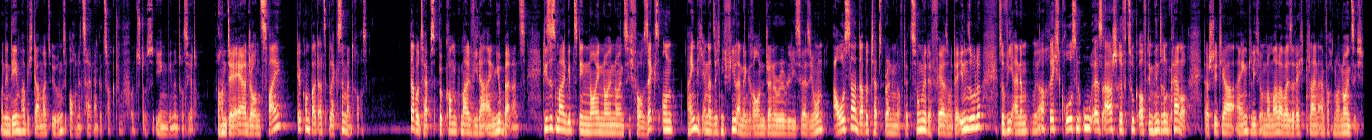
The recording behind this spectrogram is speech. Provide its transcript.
und in dem habe ich damals übrigens auch eine Zeit lang gezockt, falls das irgendwen interessiert. Und der Air Jordan 2, der kommt bald als Black Cement raus. Double Taps bekommt mal wieder ein New Balance. Dieses Mal gibt's den 999 V6 und eigentlich ändert sich nicht viel an der grauen General Release Version, außer Double Taps Branding auf der Zunge, der Ferse und der Innensohle, sowie einem ja, recht großen USA-Schriftzug auf dem hinteren Panel. Da steht ja eigentlich und normalerweise recht klein einfach 99.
